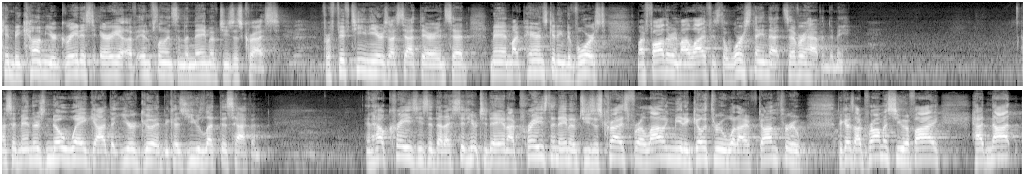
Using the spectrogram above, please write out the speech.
can become your greatest area of influence in the name of Jesus Christ. Amen. For 15 years, I sat there and said, Man, my parents getting divorced, my father in my life is the worst thing that's ever happened to me. I said, Man, there's no way, God, that you're good because you let this happen. And how crazy is it that I sit here today and I praise the name of Jesus Christ for allowing me to go through what I've gone through? Because I promise you, if I had not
